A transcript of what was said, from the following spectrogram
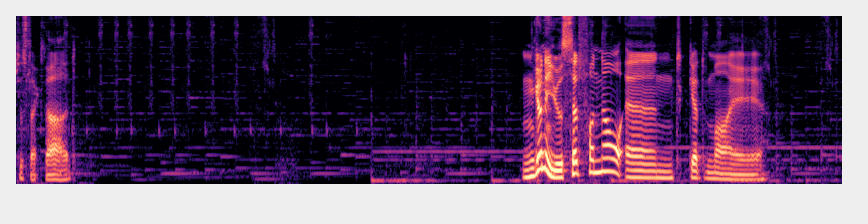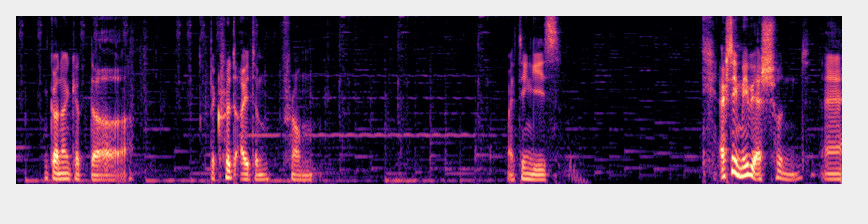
Just like that. I'm gonna use that for now and get my... I'm gonna get the... The crit item from my thingies. Actually, maybe I shouldn't. Eh,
